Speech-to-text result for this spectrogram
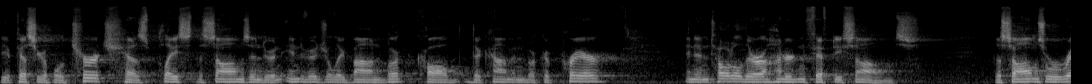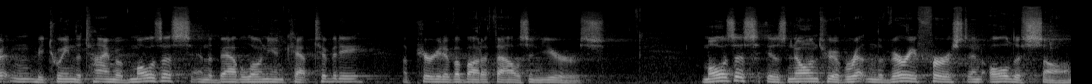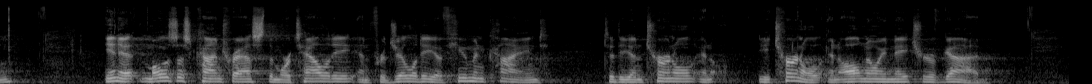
The Episcopal Church has placed the Psalms into an individually bound book called the Common Book of Prayer, and in total there are 150 Psalms. The Psalms were written between the time of Moses and the Babylonian captivity, a period of about a thousand years. Moses is known to have written the very first and oldest psalm. In it, Moses contrasts the mortality and fragility of humankind to the internal and eternal and all knowing nature of God.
